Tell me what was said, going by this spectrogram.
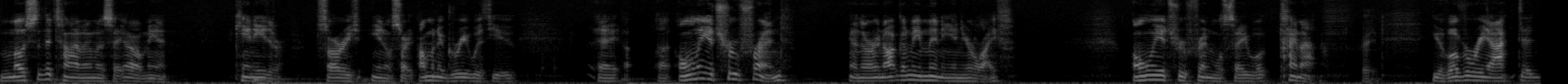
Most of the time, I'm going to say, oh man, can't either. Sorry, you know, sorry. I'm going to agree with you. Uh, uh, only a true friend, and there are not going to be many in your life. Only a true friend will say, well, time out. Right. You have overreacted.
